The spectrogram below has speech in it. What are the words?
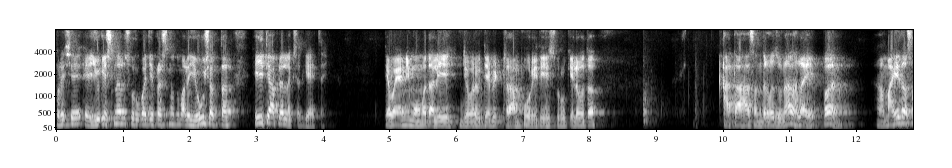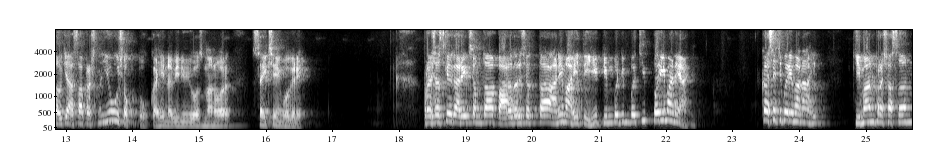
थोडेसे एज्युकेशनल स्वरूपाचे प्रश्न तुम्हाला येऊ शकतात हे इथे आपल्याला लक्षात घ्यायचं आहे तेव्हा यांनी मोहम्मद अली जवाहर विद्यापीठ रामपूर येथे हे सुरू केलं होतं. आता हा संदर्भ जुना झालाय पण माहीत असावं की असा प्रश्न येऊ शकतो काही नवीन योजनांवर शैक्षणिक वगैरे. प्रशासकीय कार्यक्षमता पारदर्शकता आणि माहिती ही टिंबटिंबची परिमाणे आहेत. कशाची परिमाणं आहेत? किमान प्रशासन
